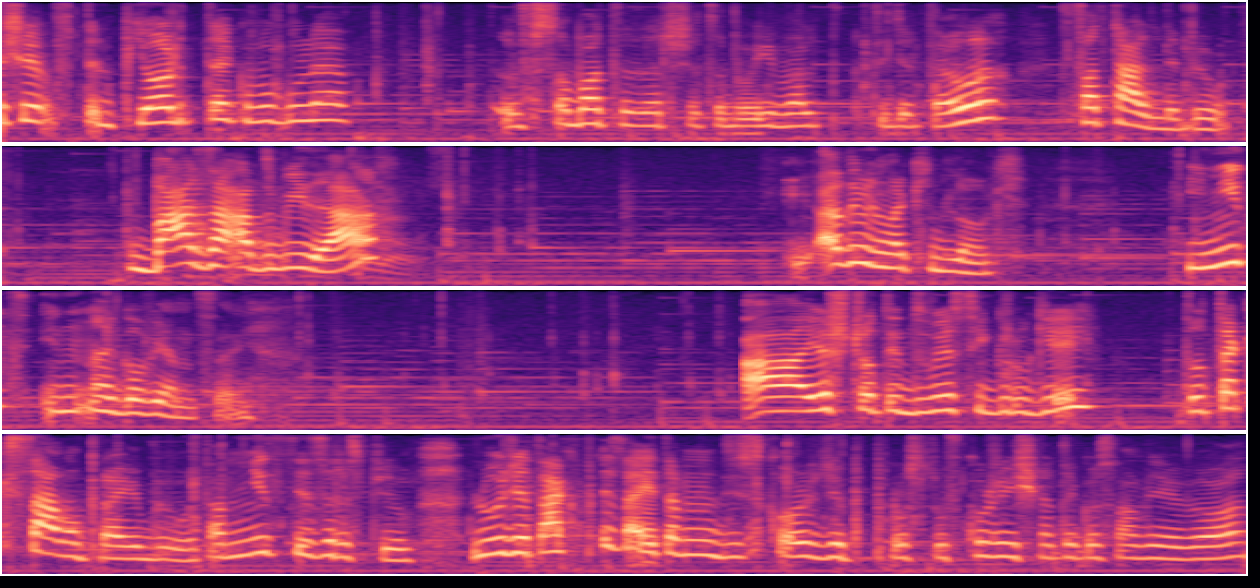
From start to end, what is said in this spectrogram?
się w ten piątek w ogóle, w sobotę znaczy to był event tydzień temu, fatalny był. Baza admina i admin Lucky Block. I nic innego więcej. A jeszcze o tej 22 to tak samo prawie było. Tam nic nie zrespił. Ludzie tak pisali tam na Discordzie po prostu wkurzyli się na tego samego.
